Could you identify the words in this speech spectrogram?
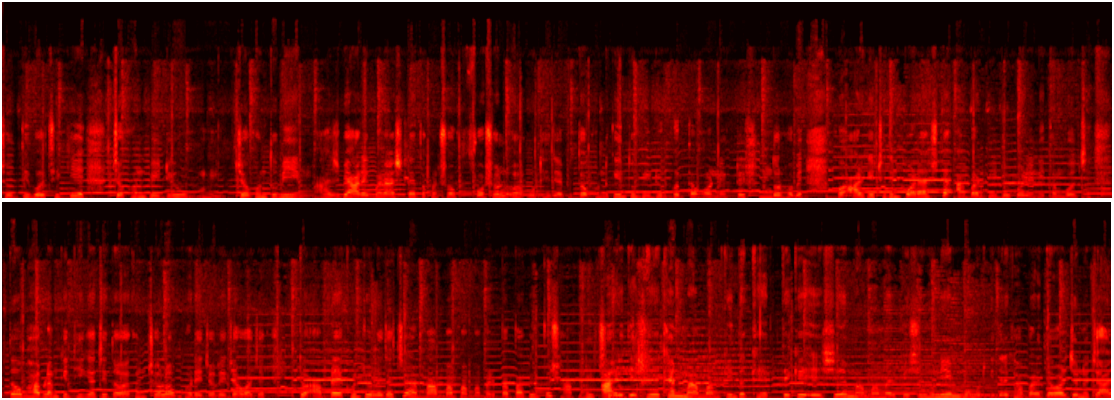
সত্যি বলছে কি, যখন ভিডিও যখন তুমি আসবে আরেকবার আসলে তখন সব ফসল উঠে যাবে। তখন কিন্তু ভিডিও করতে অনেকটাই সুন্দর হবে। আর কিছুদিন পরে আসলে আবার ভিডিও করে নিতাম বলছে। তো ভাবলাম কি ঠিক আছে, তো এখন চলো ঘরে চলে যাওয়া যাক। তো আমরা এখন চলে যাচ্ছি আর মাম্মা মামামের পাপা কিন্তু সামনে আর দেখে এখান মামাম কিন্তু ক্ষেত থেকে এসে মামামের পিসিমুনি মুরগিদের খাবার দেওয়ার জন্য চাল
